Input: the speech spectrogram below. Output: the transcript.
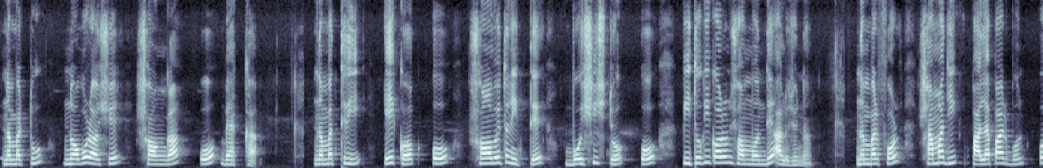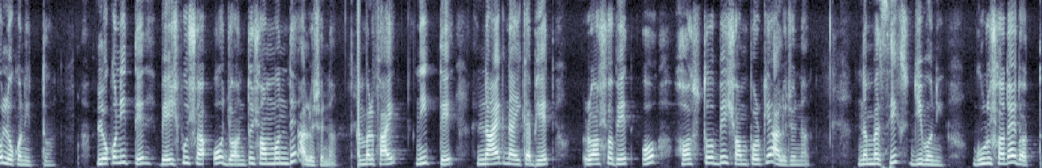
নাম্বার টু নবরসের সংজ্ঞা ও ব্যাখ্যা। নাম্বার থ্রি একক ও সমবেত নৃত্যের বৈশিষ্ট্য ও পৃথকীকরণ সম্বন্ধে আলোচনা। নাম্বার ফোর সামাজিক পালা পার্বণ ও লোকনৃত্য। লোকনৃত্যের বেশভূষা ও যন্ত্র সম্বন্ধে আলোচনা। নাম্বার ফাইভ নৃত্যে নায়ক, নায়িকা ভেদ, রসভেদ ও হস্তব্যের সম্পর্কে আলোচনা। নাম্বার সিক্স জীবনী, গুরু সদয় দত্ত।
